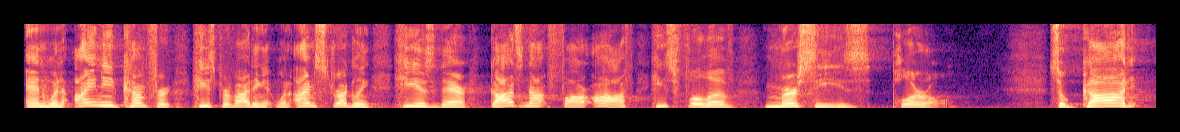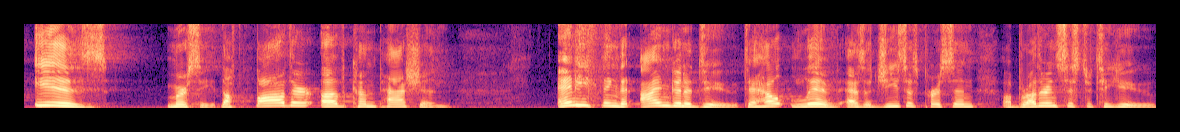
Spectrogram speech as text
And when I need comfort, He's providing it. When I'm struggling, He is there. God's not far off, He's full of mercies, plural. So God is mercy, the Father of compassion anything that I'm going to do to help live as a Jesus person, a brother and sister to you,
